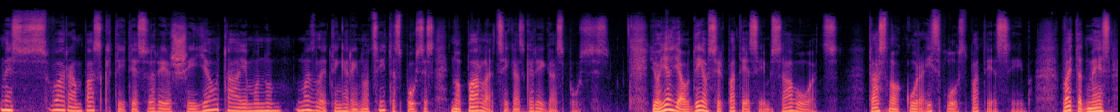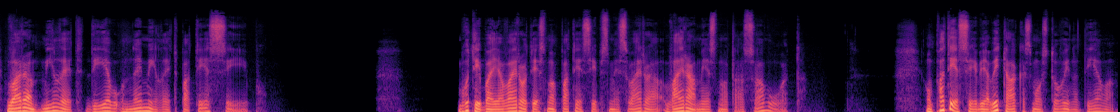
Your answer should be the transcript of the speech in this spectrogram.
mēs varam paskatīties arī uz šī jautājuma, un nu, mazliet arī no citas puses, no pārliecīgās garīgās puses. Jo ja jau Dievs ir patiesības avots, tas, no kura izplūst patiesība, vai tad mēs varam mīlēt Dievu un nemīlēt patiesību? Būtībā, ja vairoties no patiesības, mēs vairā, vairāmies no tās avota. Un patiesība jau ir tā, kas mūs tuvina Dievam.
